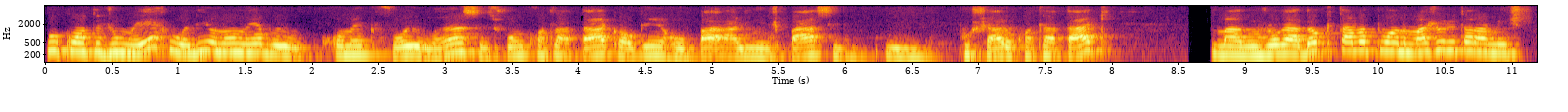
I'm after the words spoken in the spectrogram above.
por conta de um erro ali, eu não lembro como é que foi o lance, se foi um contra-ataque, alguém errou a linha de passe e puxaram o contra-ataque, mas um jogador que estava atuando majoritariamente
